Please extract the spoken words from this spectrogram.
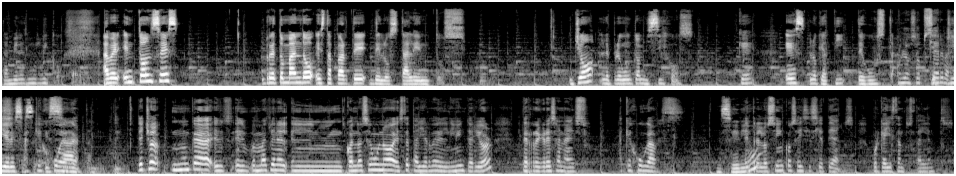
También es muy rico. A ver, entonces, retomando esta parte de los talentos. Yo le pregunto a mis hijos, ¿qué es lo que a ti te gusta? los observas. ¿Qué quieres hacer? Exactamente. De hecho, nunca, eh, más bien el, cuando hace uno este taller del niño interior, te regresan a eso. ¿A qué jugabas? ¿En serio? Entre los 5, 6 y 7 años, porque ahí están tus talentos.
